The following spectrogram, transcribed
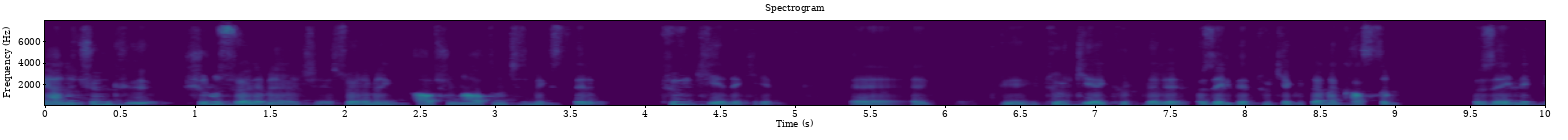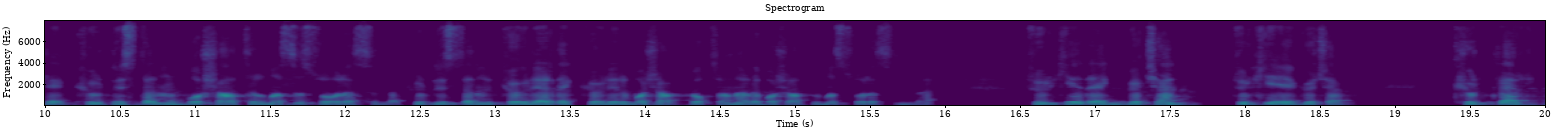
Yani çünkü şunu söylemeye söylemek, şunun altını çizmek isterim. Türkiye'deki e, e, Türkiye Kürtleri, özellikle Türkiye Kürtlerinden kastım özellikle Kürdistan'ın boşaltılması sonrasında, Kürdistan'ın köylerde köylerin boşalt 90'larda boşaltılması sonrasında Türkiye'den göçen, Türkiye'ye göçen Kürtler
